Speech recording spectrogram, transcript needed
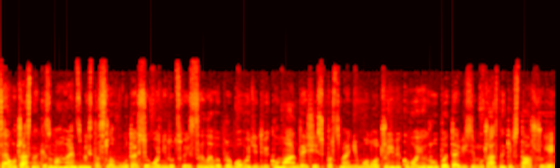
Це учасники змагань з міста Славута. Сьогодні тут свої сили випробовують дві команди: шість спортсменів молодшої вікової групи та вісім учасників старшої.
